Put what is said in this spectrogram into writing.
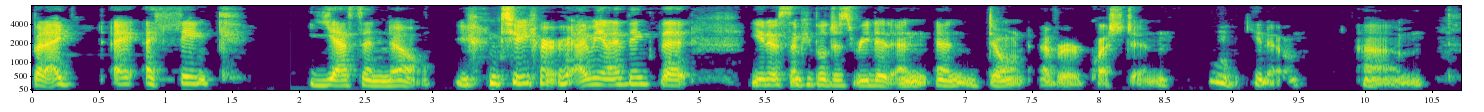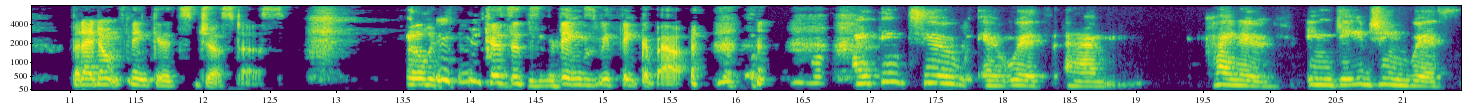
but I, I, I think yes and no to your, I mean, I think that, you know, some people just read it and, and don't ever question, hmm. you know, um, but I don't think it's just us. because it's things we think about. I think too, with um, kind of engaging with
